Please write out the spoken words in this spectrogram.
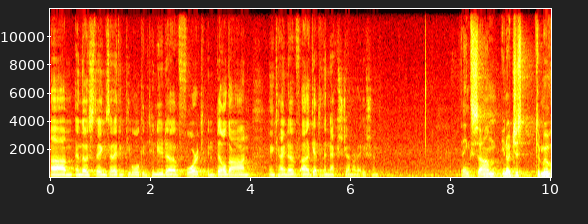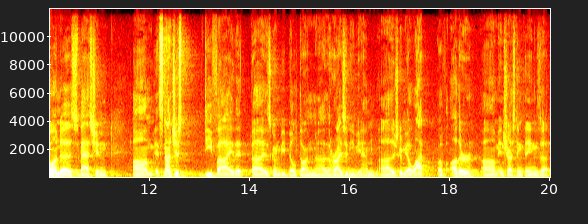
um, and those things that I think people will continue to fork and build on and kind of uh, get to the next generation. Thanks. Um, you know, just to move on to Sebastian, um, it's not just DeFi that uh, is going to be built on uh, the Horizen EVM. Uh, there's going to be a lot of other um, interesting things, uh,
